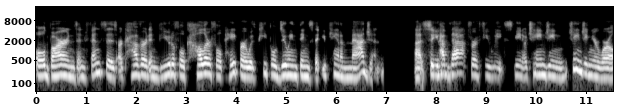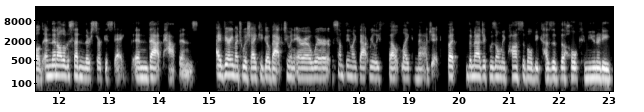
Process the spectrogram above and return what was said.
old barns and fences are covered in beautiful colorful paper with people doing things that you can't imagine uh, so you have that for a few weeks you know changing changing your world and then all of a sudden there's circus day and that happens I very much wish I could go back to an era where something like that really felt like magic. But the magic was only possible because of the whole community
